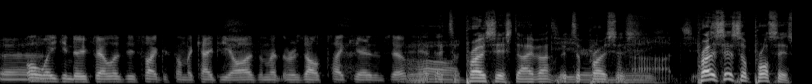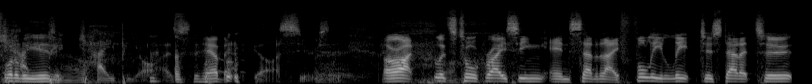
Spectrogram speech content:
all we can do, fellas, is focus on the KPIs and let the results take care of themselves. Yeah, that's a Oh, process, Davo. It's a process. me. Ah, Process or process? What are we using? KPIs. How about guys? Seriously. All right, let's talk racing and Saturday. Fully lit, just added to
